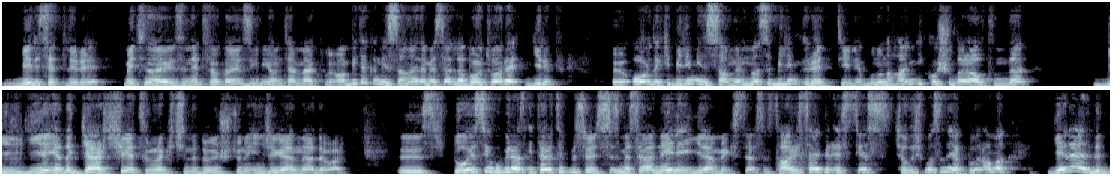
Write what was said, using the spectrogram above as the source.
veri setleri, metin analizi, network analizi gibi yöntemler kullanıyorum. Ama bir takım insanlar da mesela laboratuvara girip e, oradaki bilim insanlarının nasıl bilim ürettiğini, bunun hangi koşullar altında bilgiye ya da gerçeğe tırnak içinde dönüştüğünü inceleyenler de var. E, dolayısıyla bu biraz iteratif bir süreç. Siz mesela neyle ilgilenmek istersiniz? Tarihsel bir STS çalışması da yapılır ama genelde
